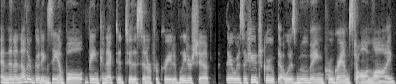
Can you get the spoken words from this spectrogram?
And then another good example being connected to the Center for Creative Leadership there was a huge group that was moving programs to online.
